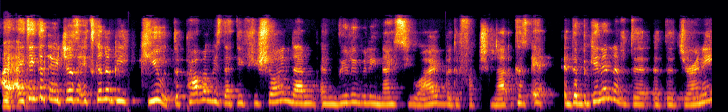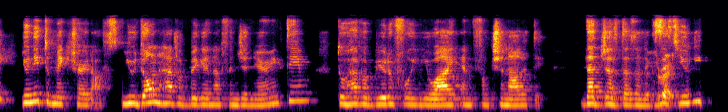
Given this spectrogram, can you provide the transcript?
I, I, think that they're just it's going to be cute. The problem is that if you're showing them a really really nice UI, but the functionality because at the beginning of the the journey, you need to make trade offs. You don't have a big enough engineering team to have a beautiful UI and functionality that just doesn't exist. Right. You need to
